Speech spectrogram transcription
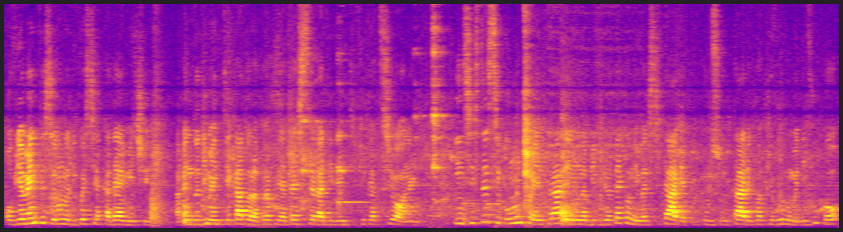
Ovviamente se uno di questi accademici, avendo dimenticato la propria tessera di identificazione, insistesse comunque a entrare in una biblioteca universitaria per consultare qualche volume di Foucault,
